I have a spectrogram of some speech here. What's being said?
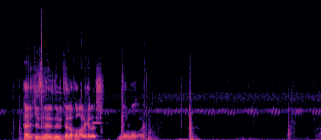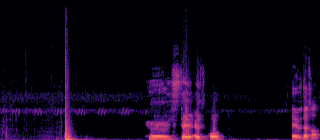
Herkesin elinde bir telefon arkadaş. Normal olarak. Stay at home. Evde kal.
